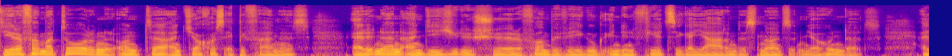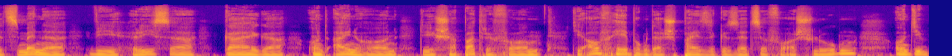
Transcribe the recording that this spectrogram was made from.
Die Reformatoren unter Antiochos Epiphanes erinnern an die jüdische Reformbewegung in den 40er Jahren des 19. Jahrhunderts, als Männer wie Risa, Geiger und Einhorn die Schabbatreform, die Aufhebung der Speisegesetze vorschlugen und die,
